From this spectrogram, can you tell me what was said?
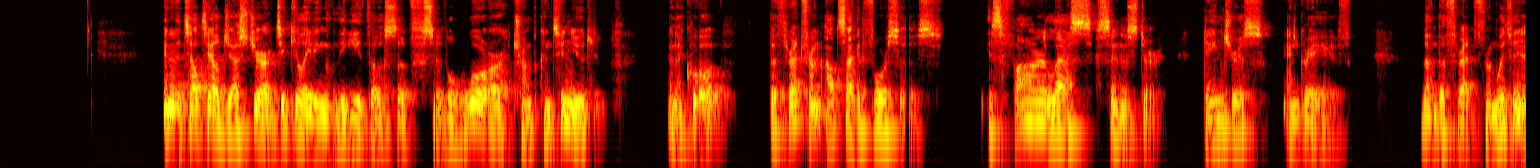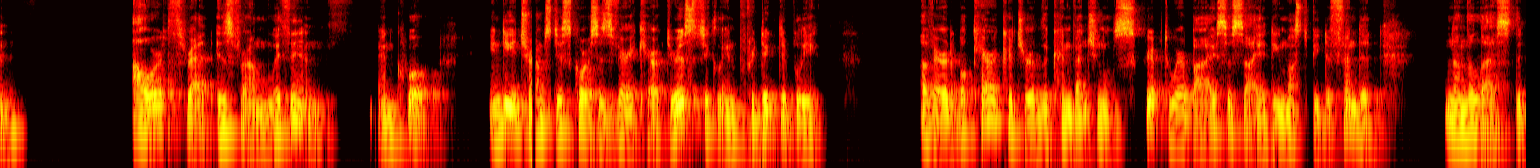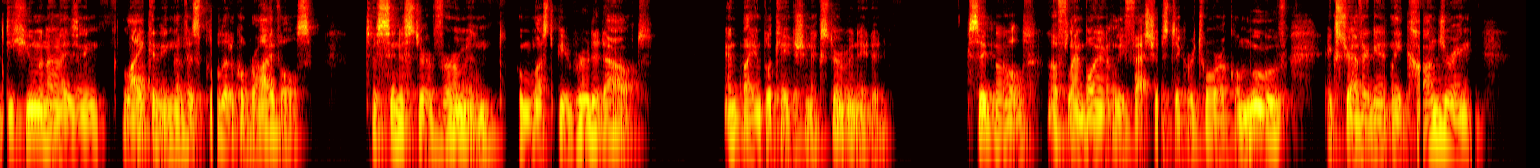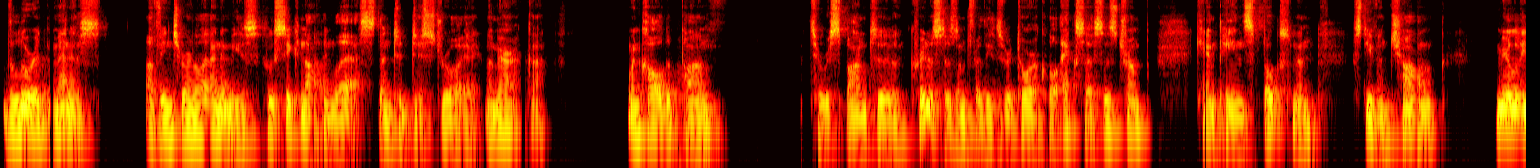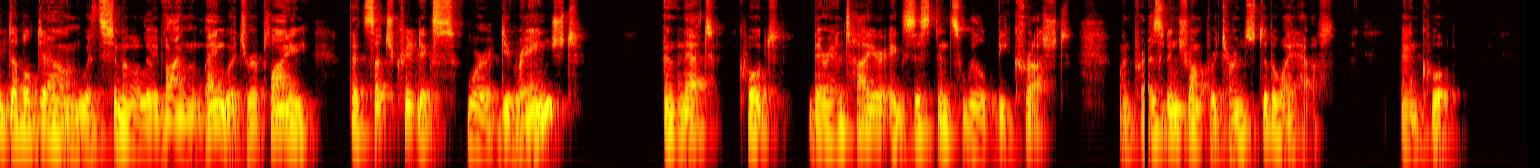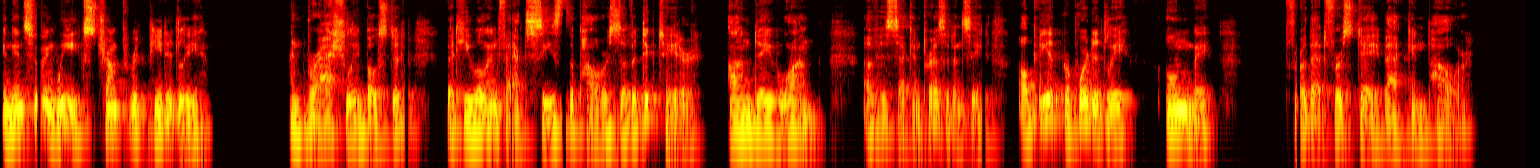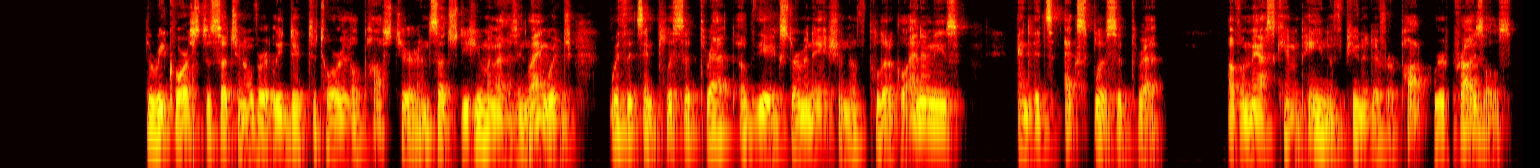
In a telltale gesture articulating the ethos of civil war, Trump continued, and I quote, the threat from outside forces is far less sinister, dangerous, and grave than the threat from within. Our threat is from within, end quote. Indeed, Trump's discourse is very characteristically and predictably a veritable caricature of the conventional script whereby society must be defended. Nonetheless, the dehumanizing likening of his political rivals to sinister vermin who must be rooted out and by implication exterminated signaled a flamboyantly fascistic rhetorical move, extravagantly conjuring the lurid menace of internal enemies who seek nothing less than to destroy America. When called upon to respond to criticism for these rhetorical excesses, Trump campaign spokesman Steven Cheung merely doubled down with similarly violent language, replying that such critics were deranged and that, quote, their entire existence will be crushed when President Trump returns to the White House, end quote. In the ensuing weeks, Trump repeatedly and brashly boasted that he will in fact seize the powers of a dictator on day one of his second presidency, albeit purportedly only for that first day back in power. The recourse to such an overtly dictatorial posture and such dehumanizing language, with its implicit threat of the extermination of political enemies and its explicit threat of a mass campaign of punitive reprisals,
